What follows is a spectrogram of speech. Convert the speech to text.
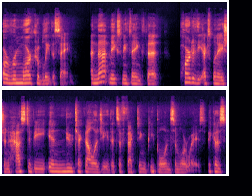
are remarkably the same. And that makes me think that part of the explanation has to be in new technology that's affecting people in similar ways, because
